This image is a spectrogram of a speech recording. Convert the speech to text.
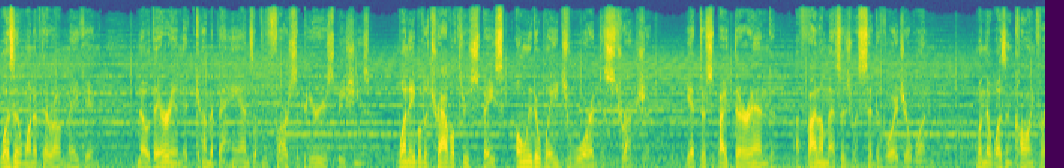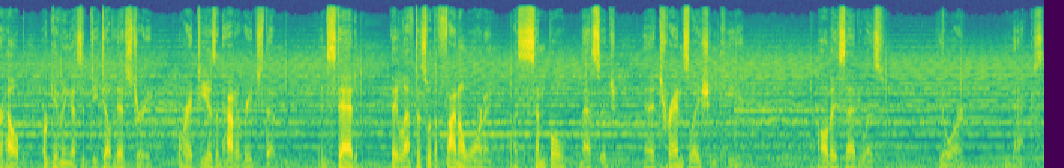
wasn't one of their own making. No, their end had come at the hands of a far superior species, one able to travel through space only to wage war and destruction. Yet, despite their end, a final message was sent to Voyager 1, one that wasn't calling for help or giving us a detailed history or ideas on how to reach them. Instead, they left us with a final warning, a simple message, and a translation key. All they said was, You're next.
